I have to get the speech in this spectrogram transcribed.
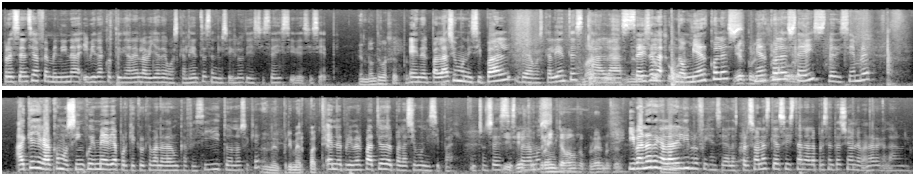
Presencia femenina y vida cotidiana en la Villa de Aguascalientes en el siglo XVI y XVII. ¿En dónde va a ser? En el Palacio Municipal de Aguascalientes a las 6 de la... No, miércoles, miércoles, miércoles 6 de diciembre. Hay que llegar como cinco y media porque creo que van a dar un cafecito, no sé qué. En el primer patio. En el primer patio del Palacio Municipal. Entonces esperamos... 30 vamos a poner, no sé. Y van a regalar el libro, fíjense, a las personas que asistan a la presentación le van a regalar un libro.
